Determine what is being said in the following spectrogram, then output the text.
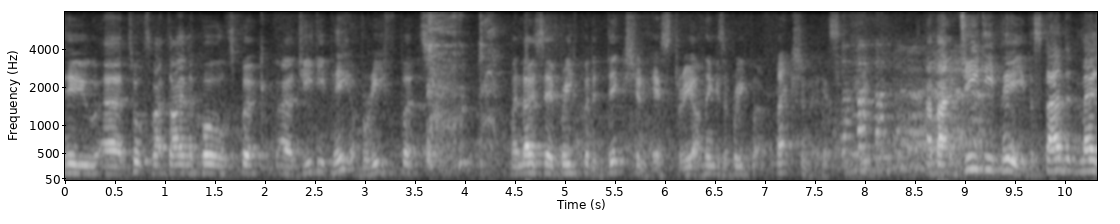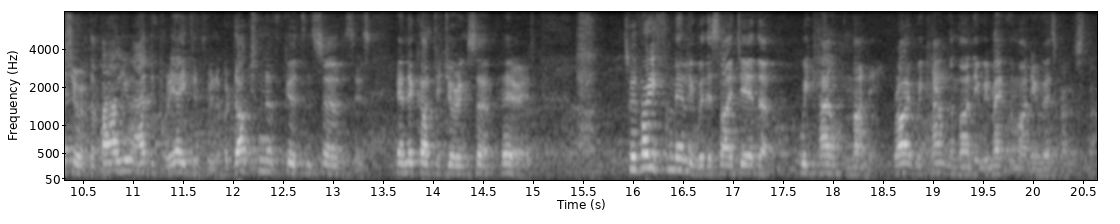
who uh, talks about Diane Coyle's book uh, GDP, a brief but, my notes say brief but addiction history, I think it's a brief but affectionate history, about GDP, the standard measure of the value added created through the production of goods and services in a country during a certain period. So we're very familiar with this idea that we count money, right? We count the money, we make the money, this kind of stuff.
